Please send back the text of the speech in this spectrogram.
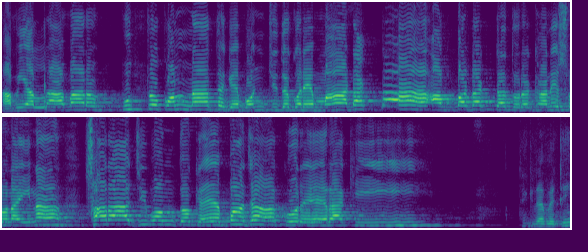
আমি আল্লাহ আমার পুত্র কন্যা থেকে বঞ্চিত করে মা ডাক্তা আব্বা ডাক্তা তোর কানে শোনাই না। সারা জীবন তোকে বাজা করে রাখি। ঠিক না বেটি?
